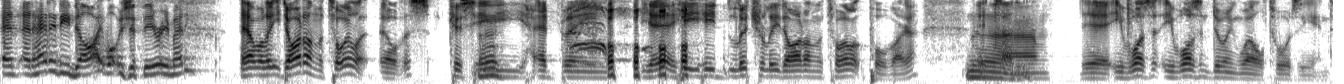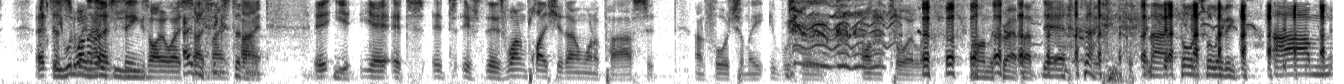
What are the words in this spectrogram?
And, and how did he die? What was your theory, Matty? Yeah, well, he died on the toilet, Elvis, because he had been. Yeah, he he literally died on the toilet. Poor bugger. It, um, yeah, he wasn't he wasn't doing well towards the end. It's just one of those 80 things I always say maintain. It, yeah, it's it's if there's one place you don't want to pass it. Unfortunately, it would be on the toilet. on the crap up. Yeah. no, thoughts for living. Um,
